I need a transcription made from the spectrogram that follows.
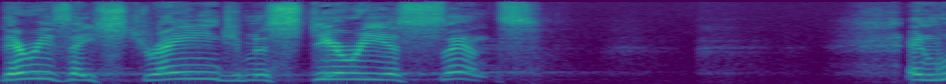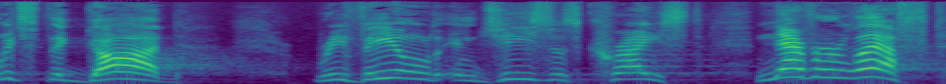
There is a strange, mysterious sense in which the God revealed in Jesus Christ never left.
